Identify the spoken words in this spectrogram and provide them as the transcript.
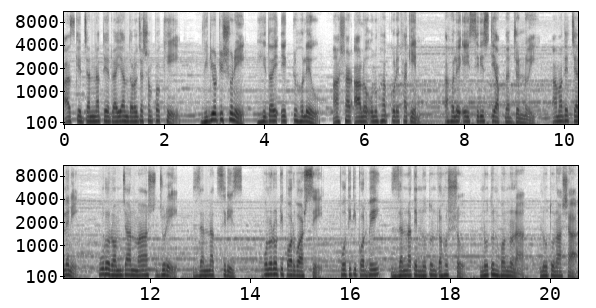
আজকের জান্নাতের রায়ান দরজা সম্পর্কে ভিডিওটি শুনে হৃদয়ে একটু হলেও আশার আলো অনুভব করে থাকেন, তাহলে এই সিরিজটি আপনার জন্যই। আমাদের চ্যানেলে পুরো রমজান মাস জুড়ে জান্নাত সিরিজ। পনেরোটি পর্ব আসছে। প্রতিটি পর্বেই জান্নাতের নতুন রহস্য, নতুন বর্ণনা, নতুন আশা।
